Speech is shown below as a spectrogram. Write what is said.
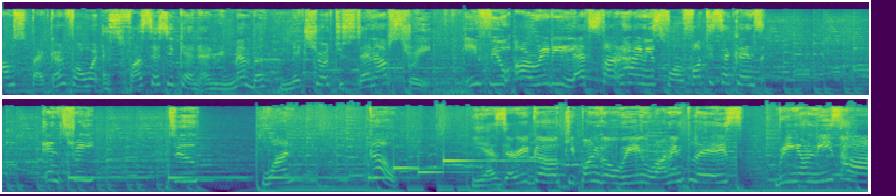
arms back and forward as fast as you can. And remember, make sure to stand up straight. If you are ready, let's start high knees for 40 seconds. In three, two, one, go. Yes, there you go. Keep on going. Run in place. Bring your knees high.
